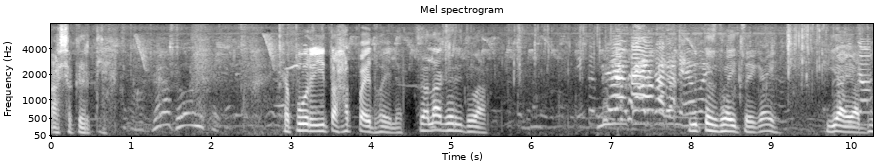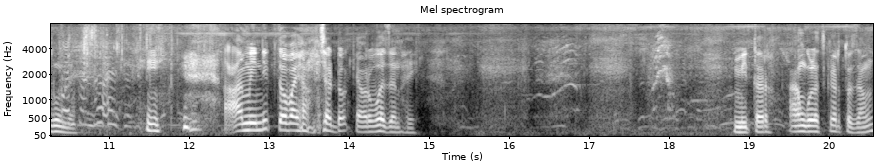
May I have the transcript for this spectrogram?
असं करती. ह्या पोरी इथं हातपाय धुवायला. चला घरी धुवा. इथंच धुवायचंय काय? या या धुवून आम्ही निघतो बाई आमच्या डोक्यावर वजन आहे. मी तर आंघोळच करतो जाऊन.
